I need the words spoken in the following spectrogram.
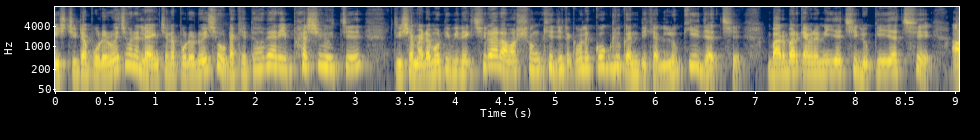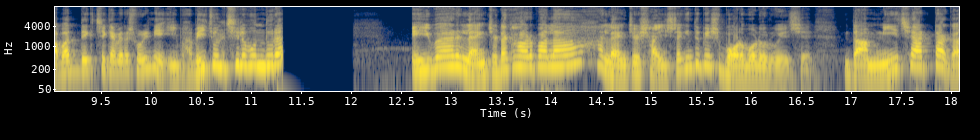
মিষ্টিটা পড়ে রয়েছে মানে ল্যাংচাটা পড়ে রয়েছে, ওটা খেতে হবে। আর এই পাশে হচ্ছে তৃষা ম্যাডামও টিভি দেখছিল, আর আমার সঙ্গে যেটাকে বলে কোক লুকান্তি খেলা লুকিয়ে যাচ্ছে। বারবার ক্যামেরা নিয়ে যাচ্ছি, লুকিয়ে যাচ্ছে, আবার দেখছে ক্যামেরা সরিয়ে নিয়ে, এইভাবেই চলছিল বন্ধুরা। এইবার ল্যাংচাটা খাওয়ার পালা। ল্যাংচার সাইজটা কিন্তু বেশ বড় বড় রয়েছে। দাম নিয়েছে আট টাকা,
